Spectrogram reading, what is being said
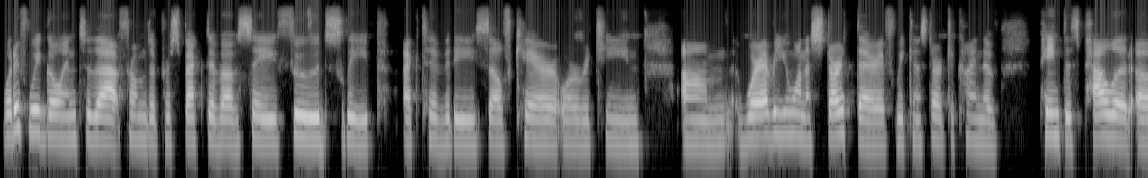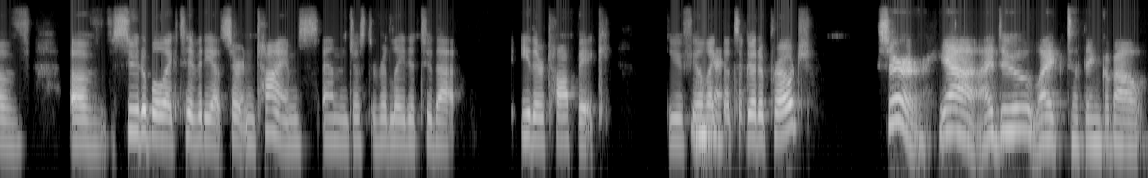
what if we go into that from the perspective of, say, food, sleep, activity, self care, or routine? Um, wherever you want to start there, if we can start to kind of paint this palette of of suitable activity at certain times and just related to that either topic do you feel okay. like that's a good approach sure yeah i do like to think about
